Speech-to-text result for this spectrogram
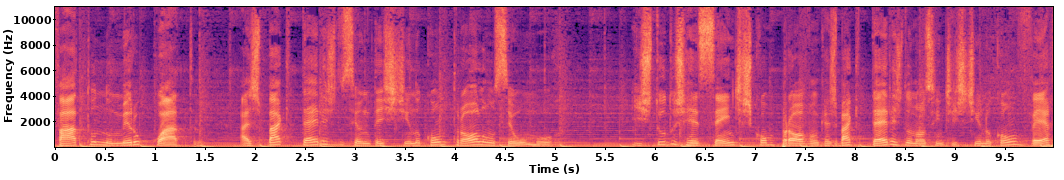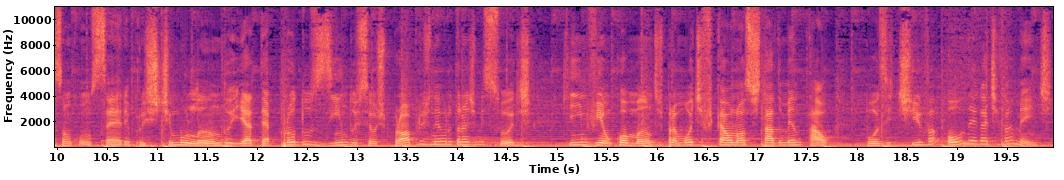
Fato número 4: as bactérias do seu intestino controlam o seu humor. Estudos recentes comprovam que as bactérias do nosso intestino conversam com o cérebro, estimulando e até produzindo os seus próprios neurotransmissores, que enviam comandos para modificar o nosso estado mental, positiva ou negativamente.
